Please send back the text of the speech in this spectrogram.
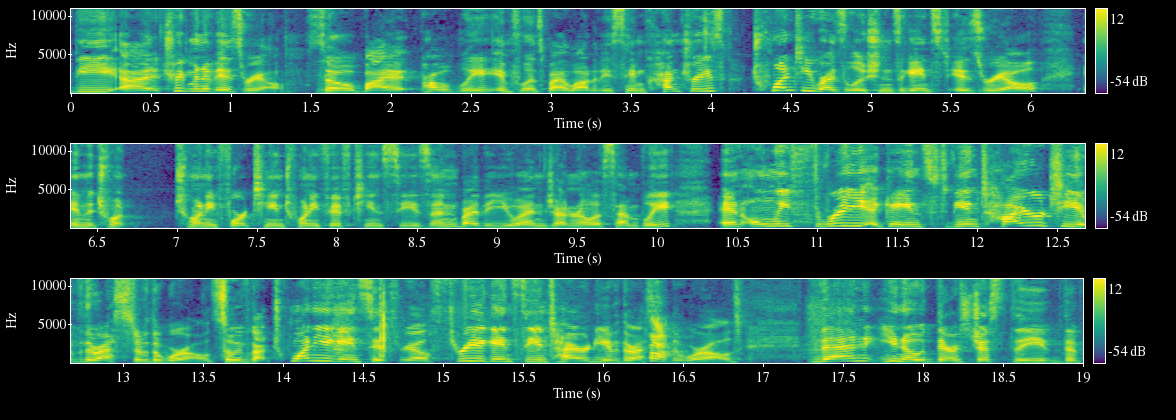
the uh, treatment of Israel. So, mm. by probably influenced by a lot of these same countries, 20 resolutions against Israel in the 2014 2015 season by the UN General Assembly, and only three against the entirety of the rest of the world. So, we've got 20 against Israel, three against the entirety of the rest of the world. Then, you know, there's just the, the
